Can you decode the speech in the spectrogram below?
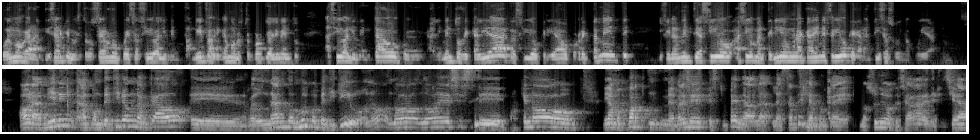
podemos garantizar que nuestro cerdo pues ha sido alimentado, también fabricamos nuestro propio alimento, ha sido alimentado con alimentos de calidad, ha sido criado correctamente y finalmente ha sido, ha sido mantenido en una cadena de frío que garantiza su inocuidad. ¿no? Ahora, vienen a competir en un mercado eh, redundando muy competitivo, ¿no? No, no es, este, ¿por qué no? Digamos, part, me parece estupenda la, la, estrategia, porque los únicos que se van a beneficiar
